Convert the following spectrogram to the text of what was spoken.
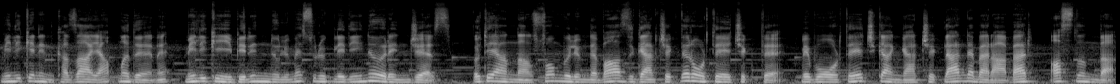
Melike'nin kaza yapmadığını, Melike'yi birinin ölüme sürüklediğini öğreneceğiz. Öte yandan son bölümde bazı gerçekler ortaya çıktı ve bu ortaya çıkan gerçeklerle beraber aslında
